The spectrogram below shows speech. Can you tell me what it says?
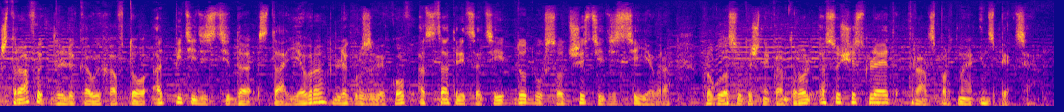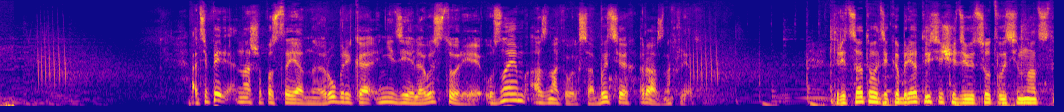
Штрафы для легковых авто от 50 до 100 евро, для грузовиков от 130 до 260 евро. Круглосуточный контроль осуществляет транспортная инспекция. А теперь наша постоянная рубрика «Неделя в истории». Узнаем о знаковых событиях разных лет. 30 декабря 1918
